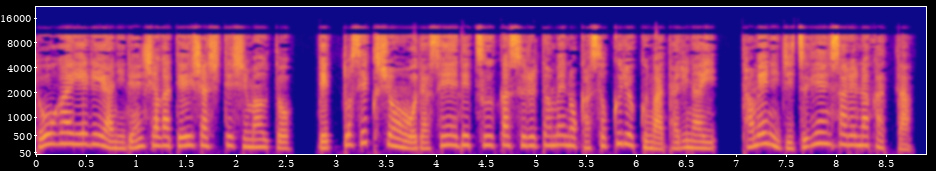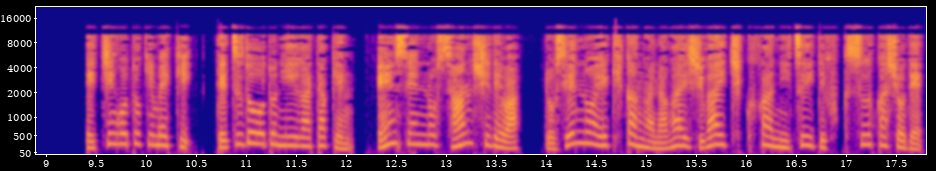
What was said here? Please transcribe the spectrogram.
当該エリアに電車が停車してしまうと、デッドセクションを惰性で通過するための加速力が足りないために実現されなかった。越後ときめき、鉄道と新潟県、沿線の3市では、路線の駅間が長い市街地区間について複数箇所で、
